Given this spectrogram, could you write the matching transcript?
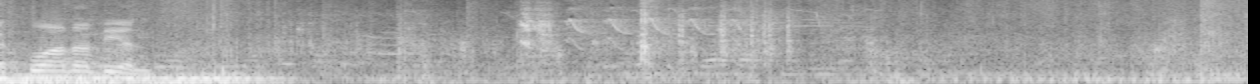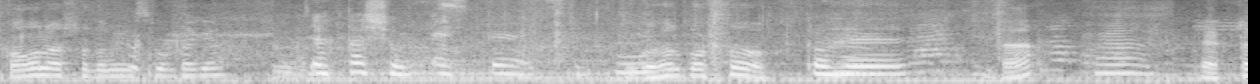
এক পোয়া আদা দিয়েন। কখন আসছো তুমি স্কুল থেকে? একটা শুন একটা গোসল করছ? হ্যাঁ। হ্যাঁ? একটা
